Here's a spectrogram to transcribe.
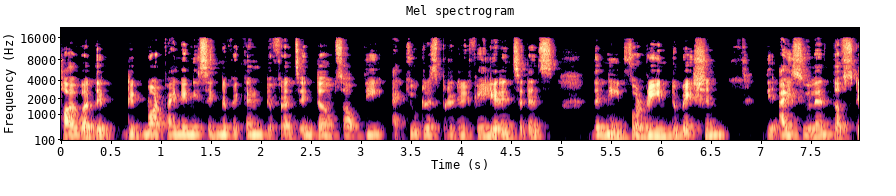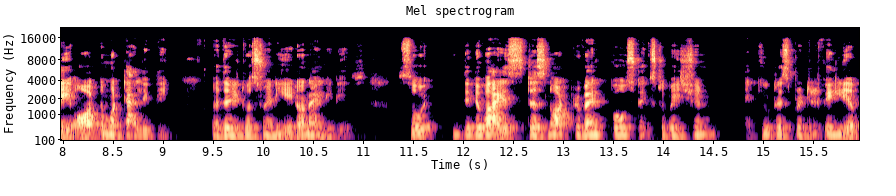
However, they did not find any significant difference in terms of the acute respiratory failure incidence, the need for reintubation, the ICU length of stay, or the mortality, whether it was 28 or 90 days. So the device does not prevent post-extubation acute respiratory failure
